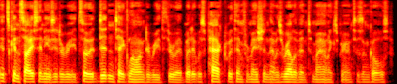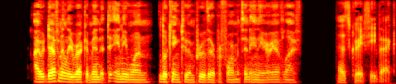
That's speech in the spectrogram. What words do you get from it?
It's concise and easy to read, so it didn't take long to read through it, but it was packed with information that was relevant to my own experiences and goals. I would definitely recommend it to anyone looking to improve their performance in any area of life. That's great feedback.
